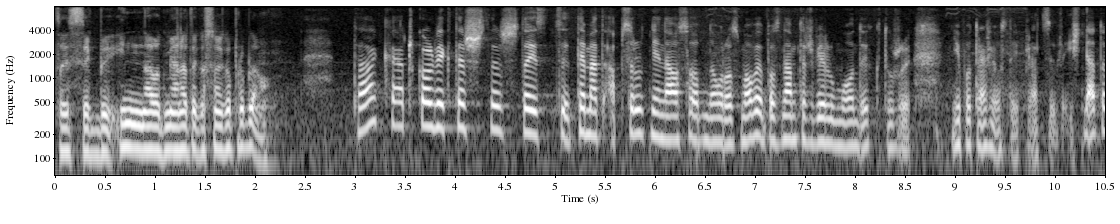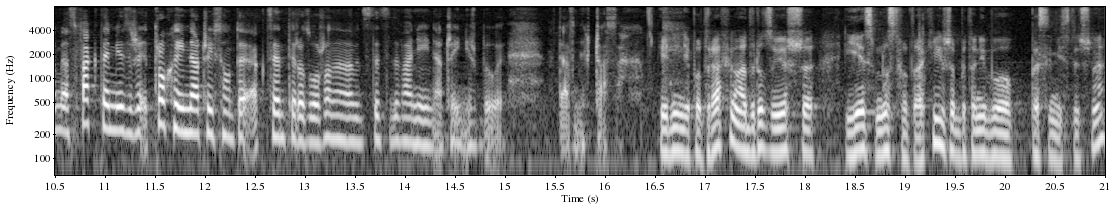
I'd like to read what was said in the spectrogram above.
to jest jakby inna odmiana tego samego problemu. Tak, aczkolwiek też, też to jest temat absolutnie na osobną rozmowę, bo znam też wielu młodych, którzy nie potrafią z tej pracy wyjść. Natomiast faktem jest, że trochę inaczej są te akcenty rozłożone, nawet zdecydowanie inaczej niż były w dawnych czasach. Jedni nie potrafią, a drudzy jeszcze jest mnóstwo takich, żeby to nie było pesymistyczne.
